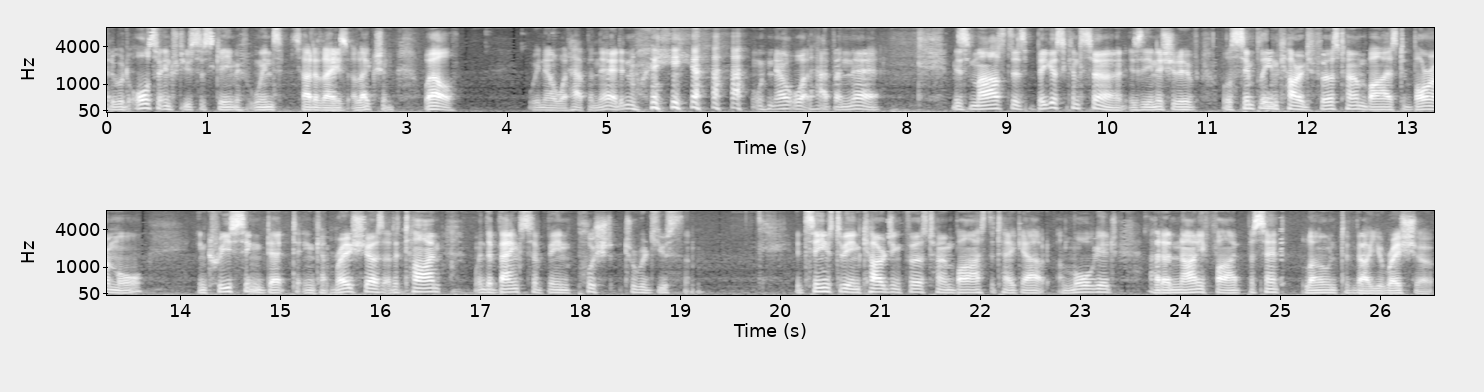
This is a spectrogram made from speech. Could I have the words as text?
that it would also introduce a scheme if it wins Saturday's election. Well, we know what happened there, didn't we? we know what happened there. Ms. Masters' biggest concern is the initiative will simply encourage first home buyers to borrow more, increasing debt to income ratios at a time when the banks have been pushed to reduce them. It seems to be encouraging first home buyers to take out a mortgage at a 95% loan to value ratio.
